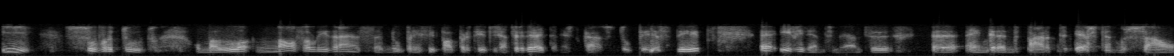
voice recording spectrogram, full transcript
e, sobretudo, uma nova liderança no principal partido de centro-direita, neste caso do PSD, eh, evidentemente, eh, em grande parte, esta moção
